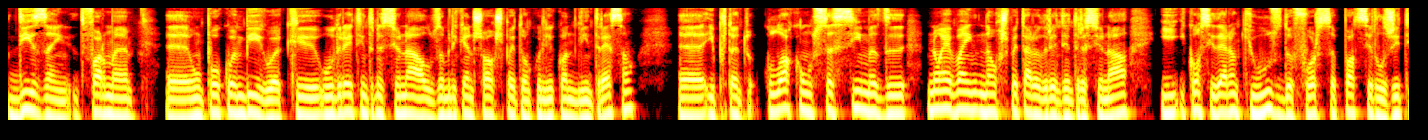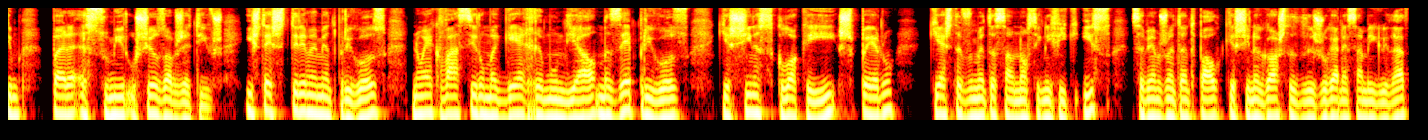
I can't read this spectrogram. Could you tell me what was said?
dizem de forma uh, um pouco ambígua que o direito internacional os americanos só respeitam quando lhe interessam uh, e, portanto, colocam-se acima de não é bem não respeitar o direito internacional e, e, consideram que o uso da força pode ser legítimo para assumir os seus objetivos. Isto é extremamente perigoso, não é que vá ser uma guerra mundial, mas é perigoso que a China se coloque aí, espero que esta movimentação não signifique isso. Sabemos, no entanto, Paulo, que a China gosta de jogar nessa ambiguidade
